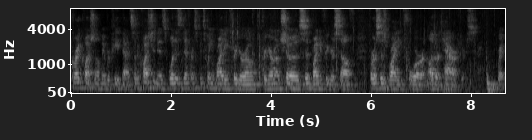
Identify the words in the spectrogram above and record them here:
Great question, let me repeat that. So the question is, what is the difference between writing for your own, for your own shows and writing for yourself versus writing for other characters? Great.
